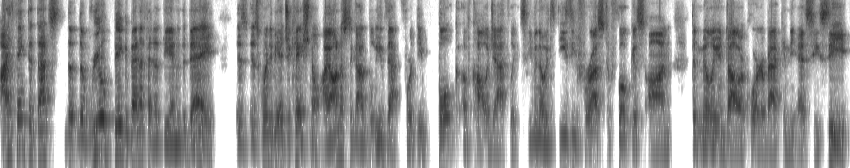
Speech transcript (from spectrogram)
I think that that's the, the real big benefit at the end of the day is, is going to be educational. I honest to God believe that for the bulk of college athletes, even though it's easy for us to focus on the million dollar quarterback in the SEC,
